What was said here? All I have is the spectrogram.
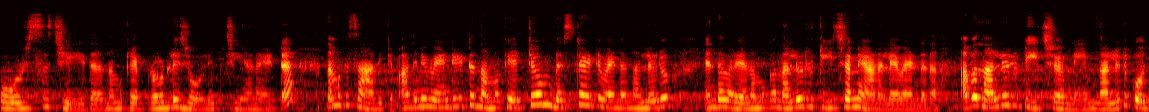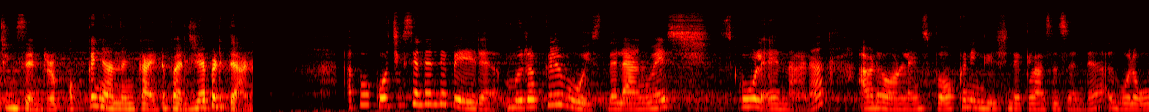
കോഴ്സ് ചെയ്ത് നമുക്ക് എബ്രോഡിൽ ജോലി ചെയ്യാനായിട്ട് നമുക്ക് സാധിക്കും. അതിന് വേണ്ടിയിട്ട് നമുക്ക് ഏറ്റവും ബെസ്റ്റായിട്ട് വേണ്ട നല്ലൊരു എന്താ പറയുക നമുക്ക് നല്ലൊരു ടീച്ചറിനെയാണല്ലേ വേണ്ടത്. അപ്പോൾ നല്ലൊരു ടീച്ചറിനെയും നല്ലൊരു കോച്ചിങ് സെന്ററും ഒക്കെ ഞാൻ നിങ്ങൾക്കായിട്ട് പരിചയപ്പെടുത്തുകയാണ്. അപ്പോൾ കോച്ചിങ് സെന്ററിന്റെ പേര് miracle voice the language school എന്നാണ്. അവിടെ ഓൺലൈൻ സ്പോക്കൺ ഇംഗ്ലീഷിന്റെ ക്ലാസ്സസ് ഉണ്ട്. അതുപോലെ ഒ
